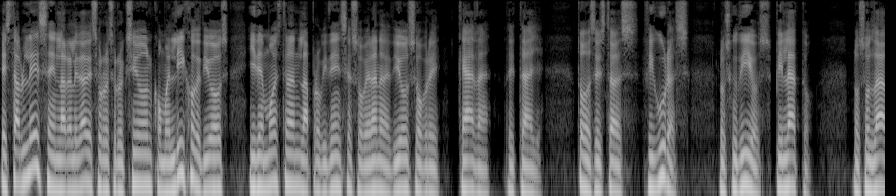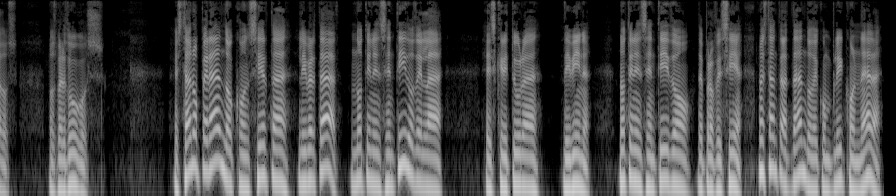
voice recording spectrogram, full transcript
establecen la realidad de su resurrección como el Hijo de Dios y demuestran la providencia soberana de Dios sobre cada detalle. Todas estas figuras, los judíos, Pilato, los soldados, los verdugos, están operando con cierta libertad. No tienen sentido de la escritura divina. No tienen sentido de profecía. No están tratando de cumplir con nada.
